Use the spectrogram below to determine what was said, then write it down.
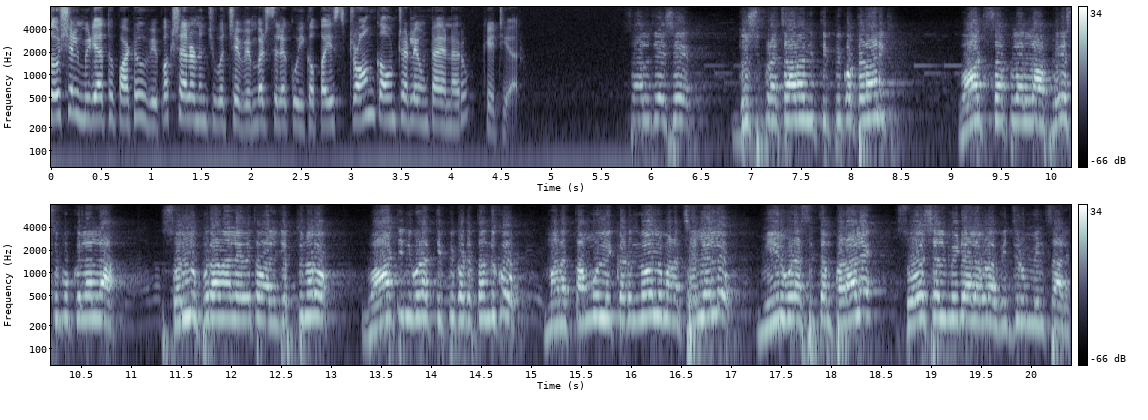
సోషల్ మీడియాతో పాటు విపక్షాల నుంచి వచ్చే విమర్శలకు ఇకపై స్ట్రాంగ్ కౌంటర్లే ఉంటాయన్నారు కేటీఆర్. చేసే దుష్ప్రచారాన్ని తిప్పికొట్టడానికి వాట్సాప్లల్లా ఫేస్బుక్లల్లా సొల్లు పురాణాలు ఏవైతే వాళ్ళు చెప్తున్నారో వాటిని కూడా తిప్పికొట్టేందుకు మన తమ్ముళ్ళు ఇక్కడున్నోళ్ళు మన చెల్లెళ్ళు మీరు కూడా సిద్ధం పడాలి. సోషల్ మీడియాలో కూడా విజృంభించాలి.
